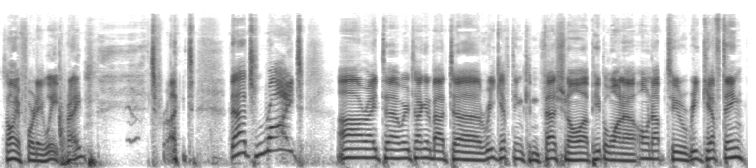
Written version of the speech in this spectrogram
It's only a four day week, right? That's right. That's right. All right. Uh, we are talking about uh, regifting confessional. Uh, people want to own up to regifting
